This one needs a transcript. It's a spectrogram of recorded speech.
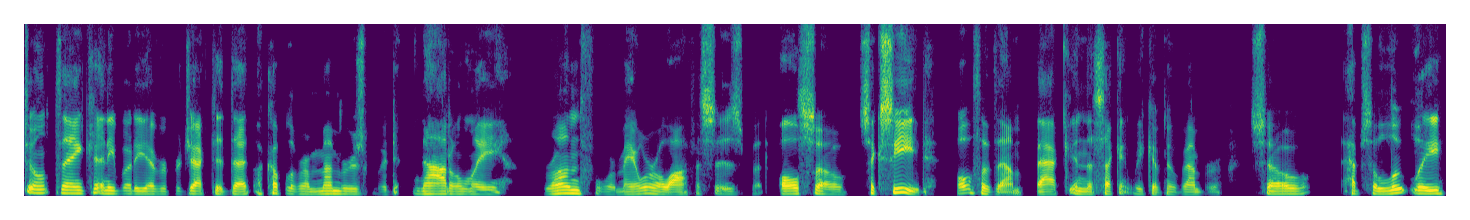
don't think anybody ever projected that a couple of our members would not only run for mayoral offices, but also succeed, both of them, back in the second week of November. So, absolutely,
